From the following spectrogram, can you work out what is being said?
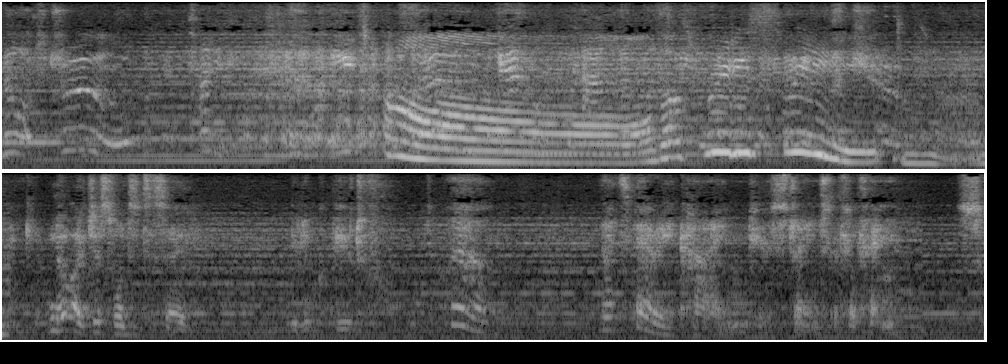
Not true. Oh, that's really sweet. No, I just wanted to say, you look beautiful. Well, that's very kind, you strange little thing. So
